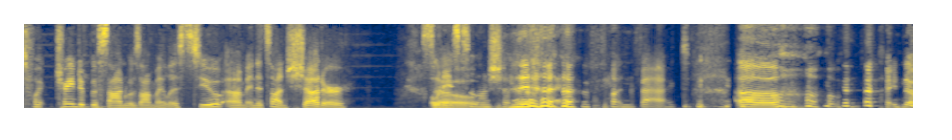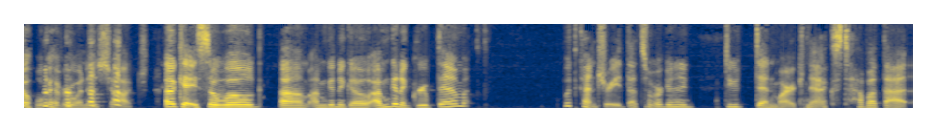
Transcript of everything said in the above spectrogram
Tw- Train to Busan was on my list too, um, and it's on Shudder. So, oh, it is still on Shudder. fun fact. um, I know everyone is shocked. Okay, so we'll. Um, I'm gonna go. I'm gonna group them with country. That's what we're gonna do. Denmark next. How about that?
